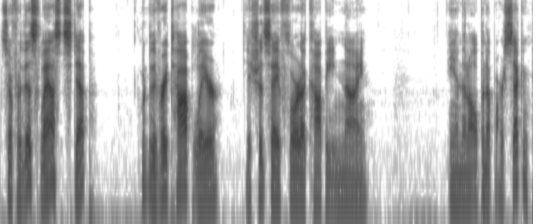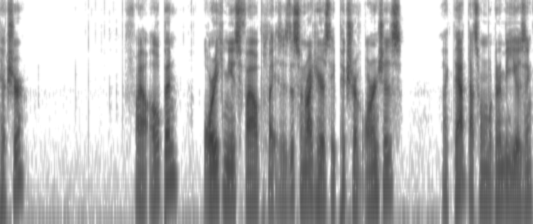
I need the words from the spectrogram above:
So for this last step, come to the very top layer. It should say Florida copy 9. And then I'll open up our second picture. File open, or you can use file places. This one right here is the picture of oranges, like that. That's one we're going to be using.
